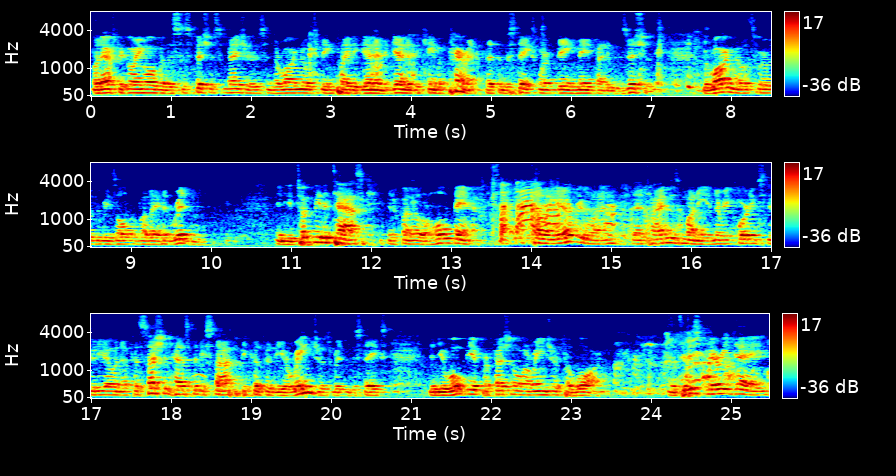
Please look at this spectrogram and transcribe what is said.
but after going over the suspicious measures and the wrong notes being played again and again, it became apparent that the mistakes weren't being made by the musicians. The wrong notes were the result of what I had written. and you took me to task in front of the whole band, telling everyone that time is money in the recording studio, and if a session has to be stopped because of the arranger's written mistakes, then you won't be a professional arranger for long. And to this very day,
